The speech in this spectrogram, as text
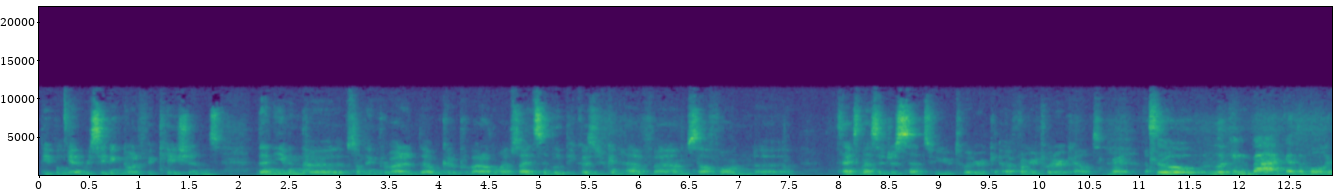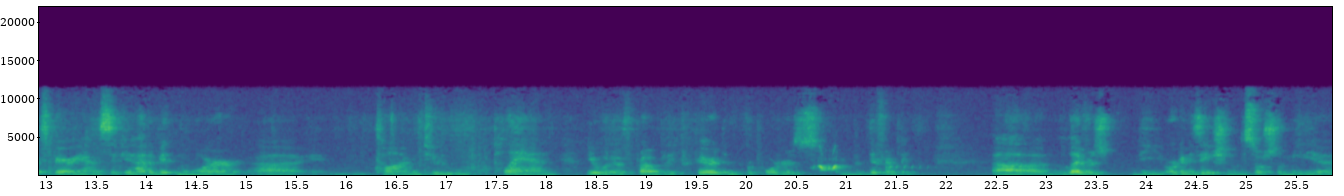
people get receiving notifications than even the something provided that we could have provided on the website. Simply because you can have um, cell phone uh, text messages sent to your Twitter uh, from your Twitter account. Right. So looking back at the whole experience, if you had a bit more uh, time to plan, you would have probably prepared the reporters differently, uh, leveraged the organization of the social media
